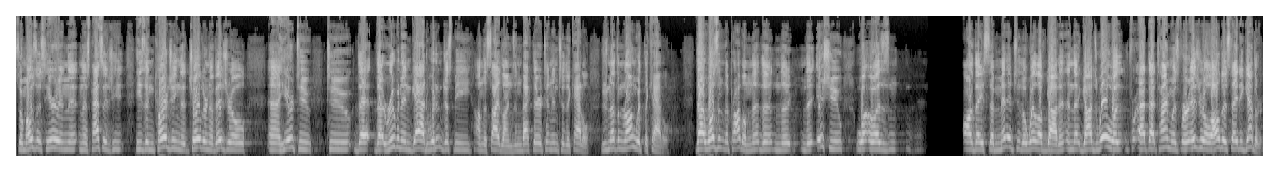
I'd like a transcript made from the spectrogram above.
So, Moses, here in, the, in this passage, he, he's encouraging the children of Israel uh, here to, to that, that Reuben and Gad wouldn't just be on the sidelines and back there tending to the cattle. There's nothing wrong with the cattle. That wasn't the problem. The, the, the, the issue was are they submitted to the will of God? And, and that God's will was, for, at that time was for Israel all to stay together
